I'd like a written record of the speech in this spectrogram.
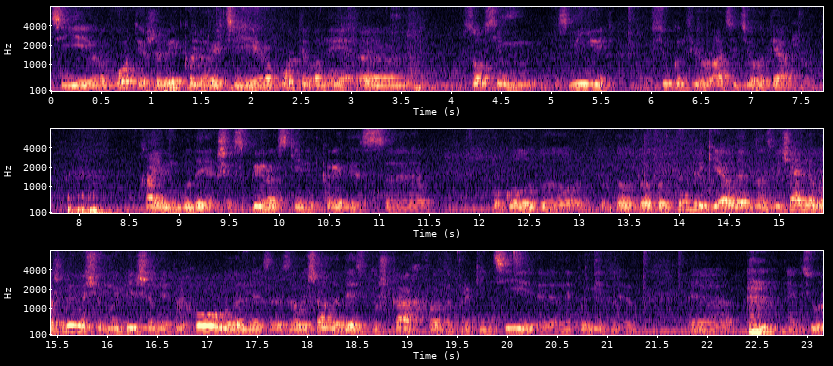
цієї роботи, живі кольори цієї роботи, вони зовсім змінюють всю конфігурацію цього театру. Хай він буде як шекспировський, відкритий з е, по колу до, до, до, до публіки, але надзвичайно важливо, щоб ми більше не приховували, не залишали десь в дужках наприкінці е, непомітною е, цю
